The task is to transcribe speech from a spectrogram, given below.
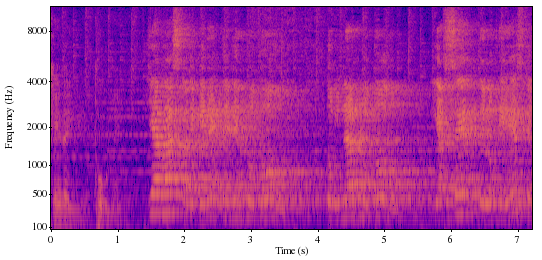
quede impune. Ya basta de querer tenerlo todo, dominarlo todo y hacer de lo que es de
